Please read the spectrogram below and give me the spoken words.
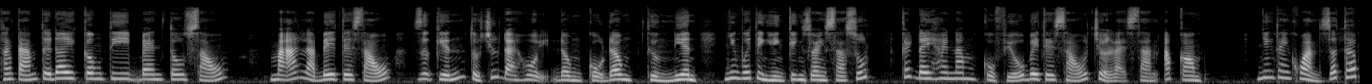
Tháng 8 tới đây, công ty Bento 6 mã là BT6, dự kiến tổ chức đại hội đồng cổ đông thường niên nhưng với tình hình kinh doanh xa sút Cách đây 2 năm, cổ phiếu BT6 trở lại sàn Upcom. Nhưng thanh khoản rất thấp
